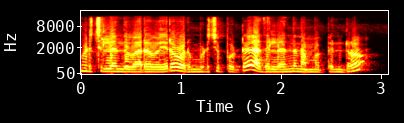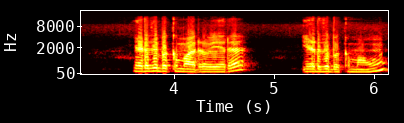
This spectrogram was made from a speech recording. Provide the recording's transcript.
முடிச்சுலேருந்து வர ஒயரை ஒரு முடிச்சு போட்டு அதுலேருந்து நம்ம பின்னுறோம். இடது பக்கம் வர ஒயரை இடது பக்கமாகவும்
